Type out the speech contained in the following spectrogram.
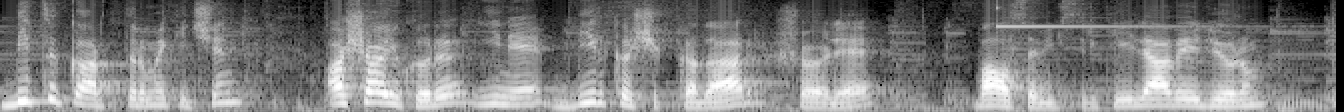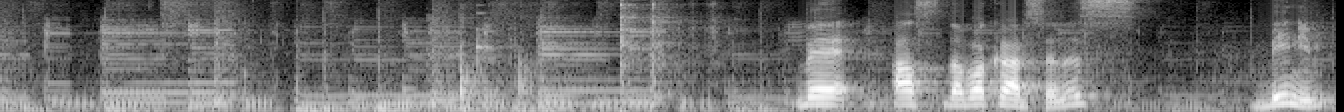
bir tık arttırmak için aşağı yukarı yine bir kaşık kadar şöyle balsamik sirke ilave ediyorum. Ve aslında bakarsanız benim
